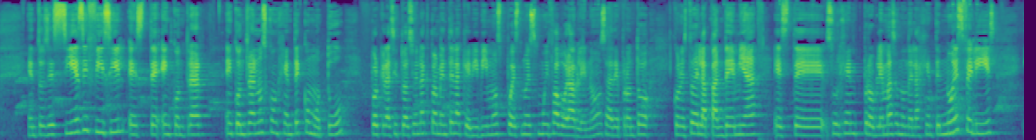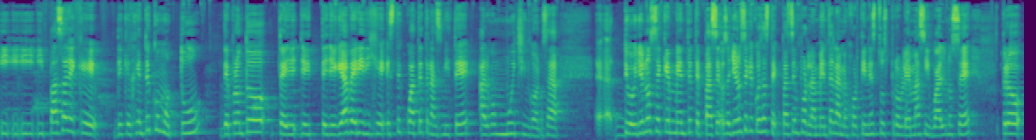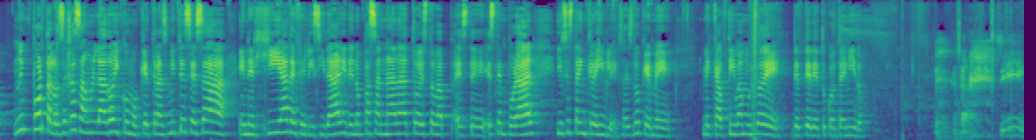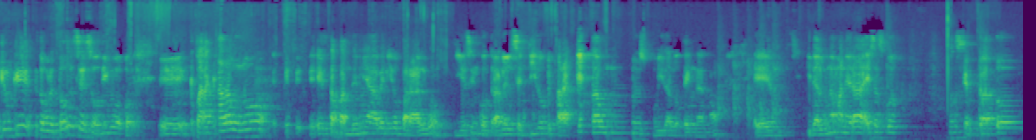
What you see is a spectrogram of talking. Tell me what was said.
Entonces sí es difícil este, encontrar, encontrarnos con gente como tú porque la situación actualmente en la que vivimos pues no es muy favorable, ¿no? O sea, de pronto con esto de la pandemia este, surgen problemas en donde la gente no es feliz y, y, y pasa de que, de que gente como tú de pronto te, te, llegué a ver y dije, este cuate transmite algo muy chingón, o sea, eh, digo, yo no sé qué mente te pase, o sea, yo no sé qué cosas te pasen por la mente, a lo mejor tienes tus problemas igual, no sé, pero no importa, los dejas a un lado y como que transmites esa energía de felicidad y de no pasa nada, todo esto va, este, es temporal y eso está increíble, o sea, es lo que me, me cautiva mucho de, de, de tu contenido. Sí, creo que sobre todo es eso, digo, eh, para cada uno esta pandemia ha venido para algo y es encontrarle el sentido que para cada uno en su vida lo tenga, ¿no? Eh, y de alguna manera esas cosas que trato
